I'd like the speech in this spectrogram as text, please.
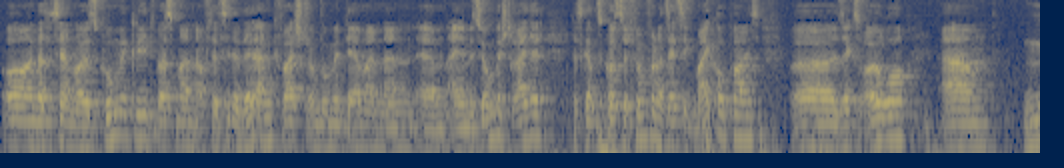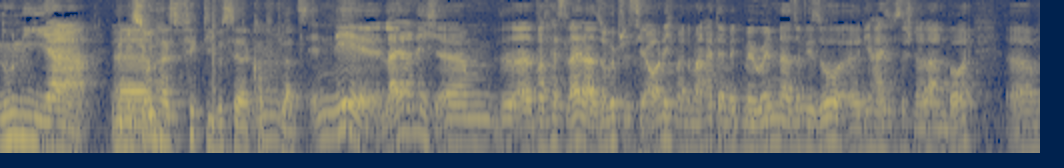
Und das ist ja ein neues Crewmitglied, was man auf der Citadel anquatscht und womit der man dann ähm, eine Mission bestreitet. Das Ganze kostet 560 Micropoints, äh, 6 Euro. Ähm, nun ja. Die Mission ähm, heißt Fick die, bis der Kopf platzt. äh, Nee, leider nicht. Ähm, äh, was heißt leider? So hübsch ist sie auch nicht. Ich meine, man hat ja mit Mirinda sowieso äh, die heißeste Schnalle an Bord. Ähm,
